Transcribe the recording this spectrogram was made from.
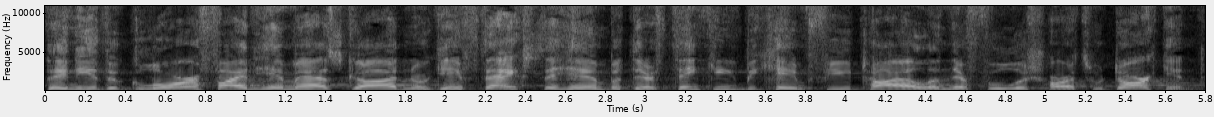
they neither glorified him as God nor gave thanks to him, but their thinking became futile and their foolish hearts were darkened.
